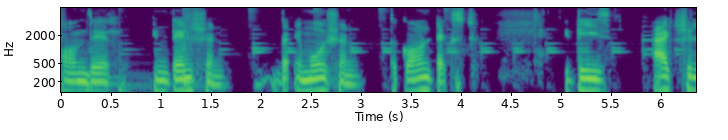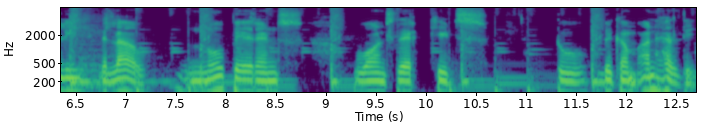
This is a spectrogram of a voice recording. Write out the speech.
on their intention, the emotion, the context, it is actually the love. No parents wants their kids to become unhealthy.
